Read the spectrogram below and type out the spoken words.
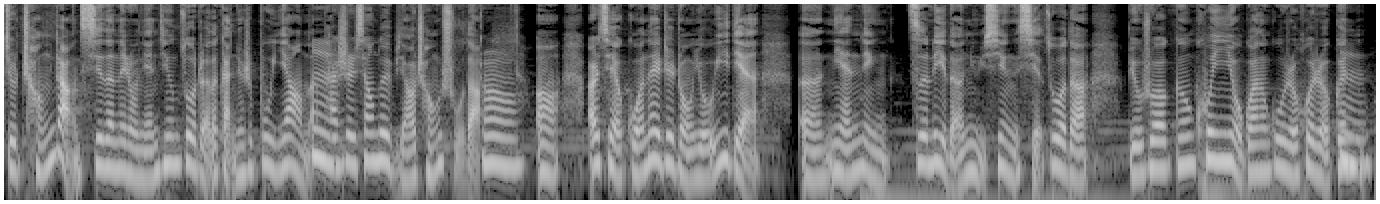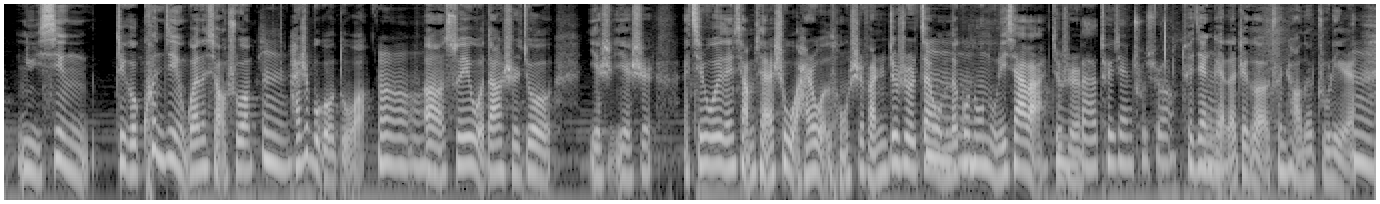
就成长期的那种年轻作者的感觉是不一样的，他是相对比较成熟的，嗯嗯，而且国内这种有一点呃年龄资历的女性写作的，比如说跟婚姻有关的故事，或者跟女性这个困境有关的小说，嗯，还是不够多，嗯。嗯嗯，所以我当时就也是也是，哎，其实我有点想不起来是我还是我的同事，反正就是在我们的共同努力下吧，就是把它推荐出去了，推荐给了这个春潮的主理人。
